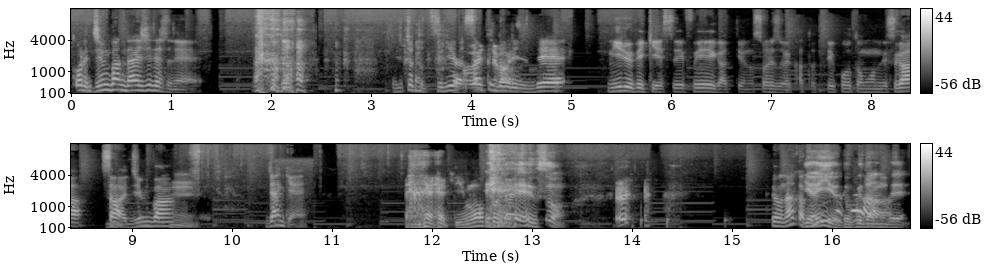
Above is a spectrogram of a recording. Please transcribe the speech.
これ順番大事ですね。でちょっと次はサクドリズで見るべき SF 映画っていうのをそれぞれ語っていこうと思うんですが、さあ順番、うん。じゃんけんう リモートでえー、嘘。でもなんかいやいいよみんなさ独断で。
